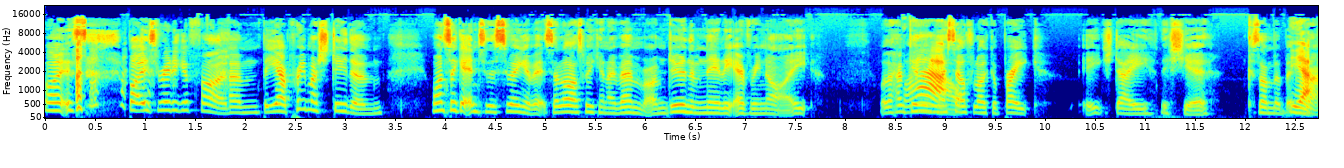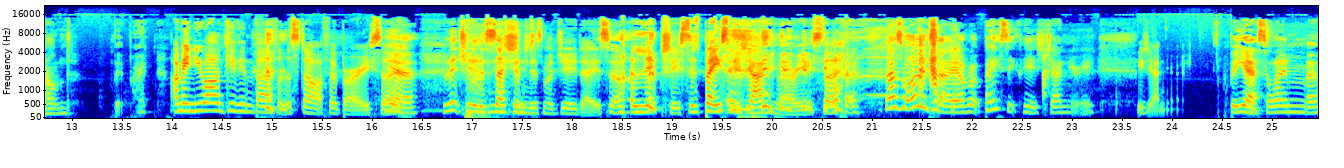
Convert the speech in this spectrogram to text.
Like, it's, but it's really good fun. Um, but yeah, I pretty much do them once I get into the swing of it. So last week in November, I'm doing them nearly every night. Well, I have given myself like a break each day this year because I'm a bit Yeah. round, a bit pregnant. I mean, you are giving birth at the start of February, so Yeah, literally the second should- is my due date. So literally, so it's basically January. So Yeah, that's what I would say. I'm like, basically it's January. January. But yeah, so I'm uh,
